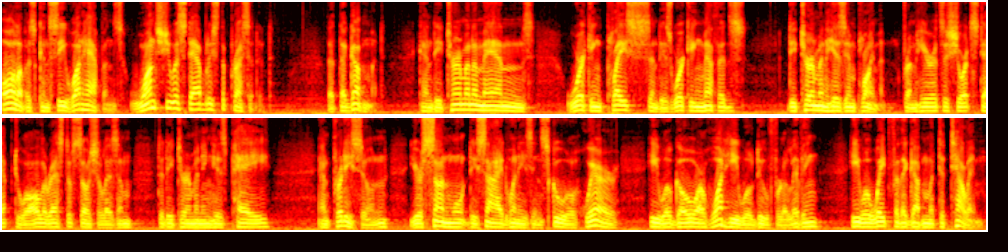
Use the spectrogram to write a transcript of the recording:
All of us can see what happens once you establish the precedent that the government can determine a man's working place and his working methods, determine his employment. From here, it's a short step to all the rest of socialism, to determining his pay. And pretty soon, your son won't decide when he's in school where he will go or what he will do for a living. He will wait for the government to tell him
